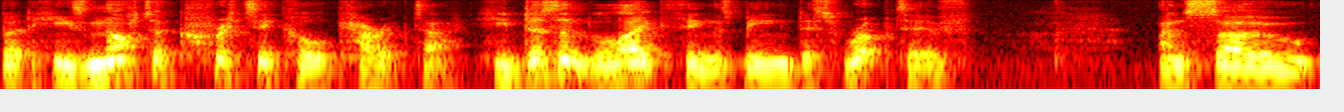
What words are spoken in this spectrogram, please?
But he's not a critical character. He doesn't like things being disruptive. And so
